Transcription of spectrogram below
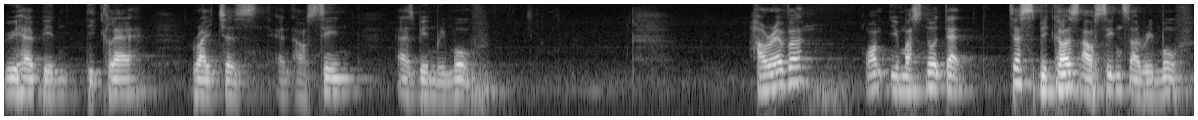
We have been declared righteous, and our sin has been removed. However, you must note that just because our sins are removed,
